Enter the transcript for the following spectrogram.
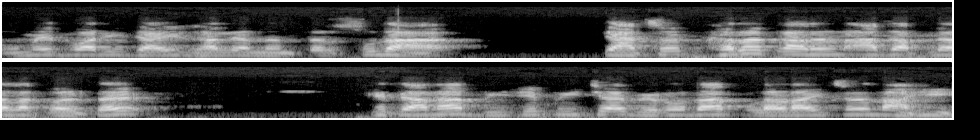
उमेदवारी जाहीर झाल्यानंतर सुद्धा त्याचं खरं कारण आज आपल्याला कळतंय की त्यांना बीजेपीच्या विरोधात लढायचं नाही.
